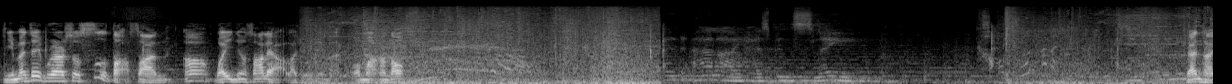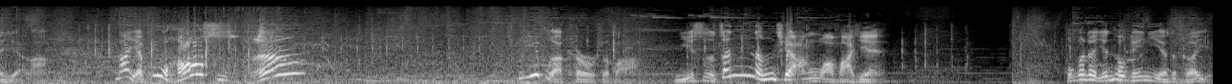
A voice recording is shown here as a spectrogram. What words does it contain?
你们这波是四打三啊！我已经杀俩了，兄弟们，我马上到。全残血了，那也不好使啊！推波扣是吧？你是真能抢，我发现。不过这人头给你也是可以的，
